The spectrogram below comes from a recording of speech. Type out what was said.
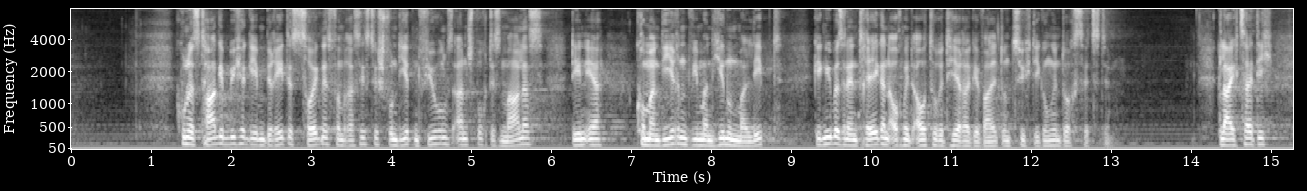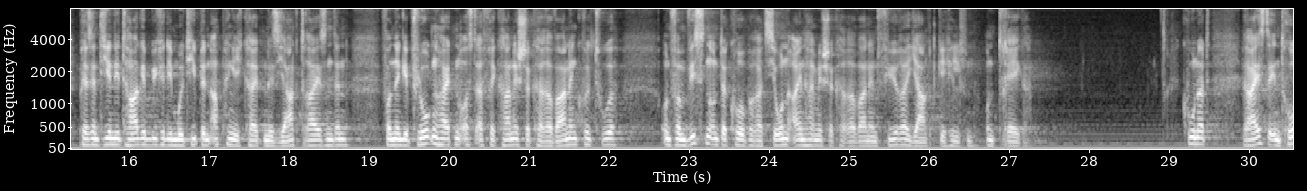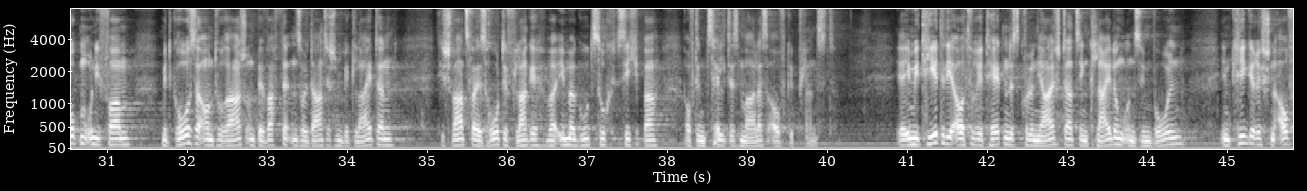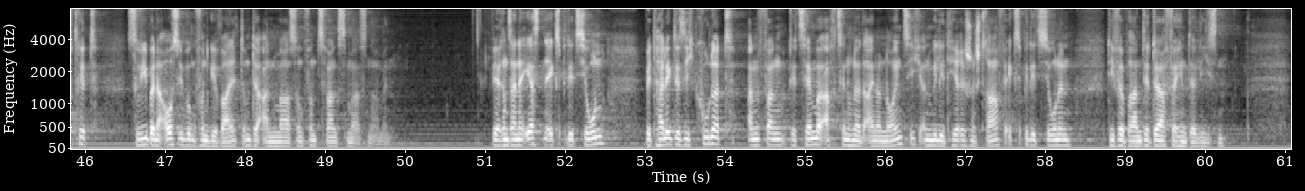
Kunerts Tagebücher geben beredtes Zeugnis vom rassistisch fundierten Führungsanspruch des Malers, den er, kommandierend, wie man hier nun mal lebt, gegenüber seinen Trägern auch mit autoritärer Gewalt und Züchtigungen durchsetzte. Gleichzeitig präsentieren die Tagebücher die multiplen Abhängigkeiten des Jagdreisenden von den Gepflogenheiten ostafrikanischer Karawanenkultur und vom Wissen und der Kooperation einheimischer Karawanenführer, Jagdgehilfen und Träger. Kunert reiste in Tropenuniform mit großer Entourage und bewaffneten soldatischen Begleitern. Die schwarz-weiß-rote Flagge war immer gut sichtbar auf dem Zelt des Malers aufgepflanzt. Er imitierte die Autoritäten des Kolonialstaats in Kleidung und Symbolen, im kriegerischen Auftritt sowie bei der Ausübung von Gewalt und der Anmaßung von Zwangsmaßnahmen. Während seiner ersten Expedition beteiligte sich Kunert Anfang Dezember 1891 an militärischen Strafexpeditionen die verbrannte Dörfer hinterließen.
